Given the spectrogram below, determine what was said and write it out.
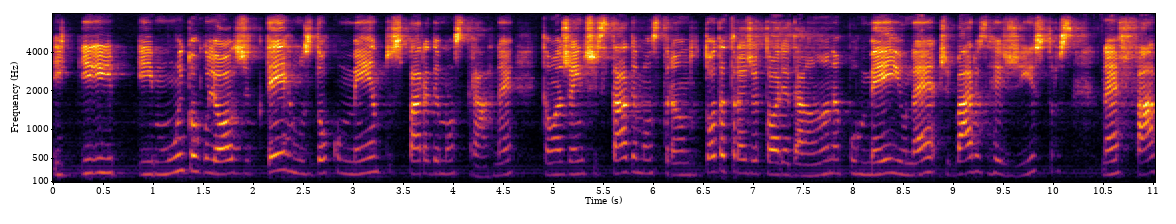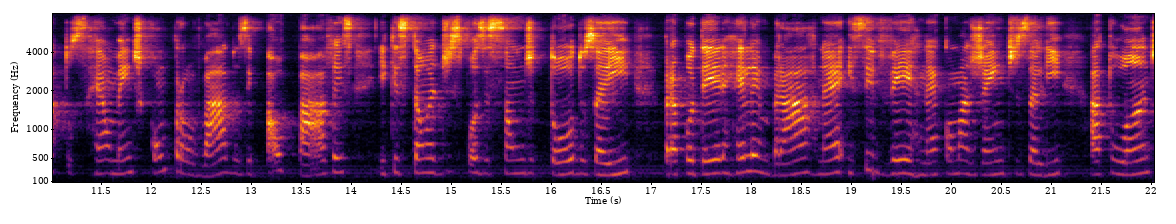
e, e, e muito orgulhosos de termos documentos para demonstrar, né? Então a gente está demonstrando toda a trajetória da Ana por meio, né, de vários registros, né, fatos realmente comprovados e palpáveis e que estão à disposição de todos aí para poder relembrar, né, e se ver, né, como agentes ali atuantes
